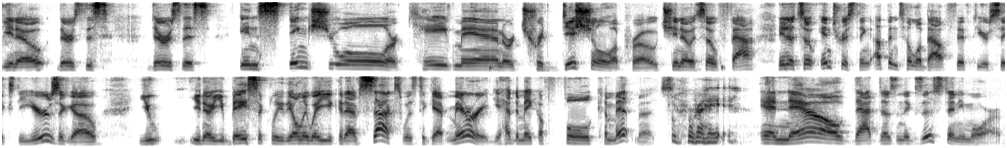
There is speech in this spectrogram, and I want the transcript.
you know, there's this there's this instinctual or caveman or traditional approach you know it's so fast you know it's so interesting. Up until about 50 or 60 years ago you you know you basically the only way you could have sex was to get married. You had to make a full commitment. Right. And now that doesn't exist anymore.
